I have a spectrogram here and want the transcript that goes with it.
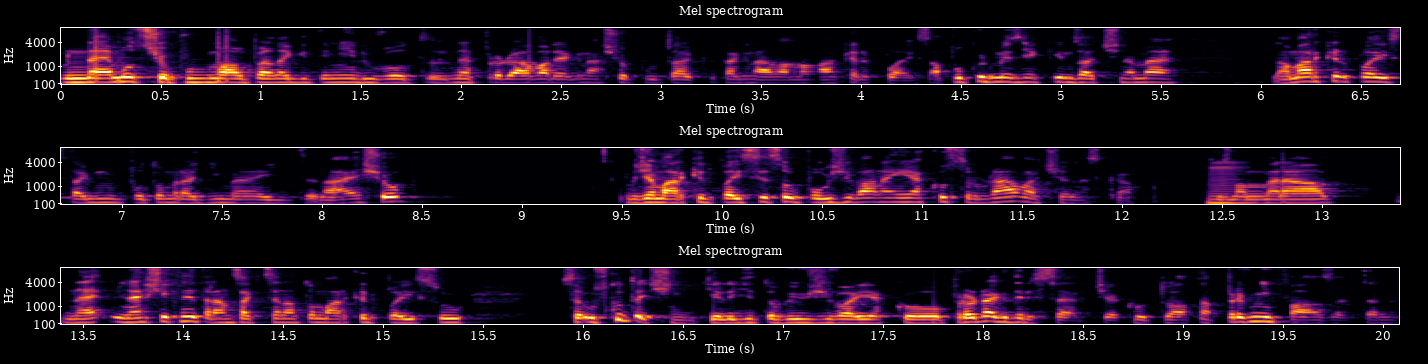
ne moc shopů má úplně legitimní důvod neprodávat jak na shopu, tak, tak na, na marketplace. A pokud my s někým začneme na marketplace, tak mu potom radíme jít na e-shop, protože marketplace jsou používané jako srovnávače dneska. To hmm. znamená, ne, ne všechny transakce na tom marketplaceu se uskuteční. Ti lidi to využívají jako product research, jako to a ta první fáze, ten,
